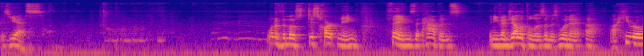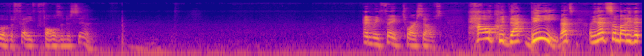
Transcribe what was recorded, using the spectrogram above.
is yes. One of the most disheartening things that happens in evangelicalism is when a, a, a hero of the faith falls into sin. And we think to ourselves, how could that be? That's I mean that's somebody that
